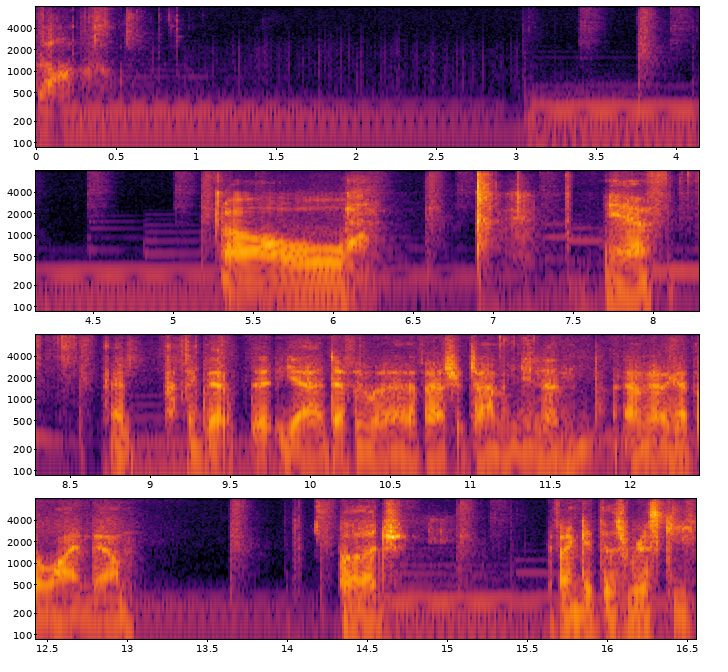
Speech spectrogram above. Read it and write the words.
Yeah. Oh. Yeah. I, I think that, that- yeah, I definitely would have had a faster time than you did. I, mean, I got the line down. Fudge. If I can get this risky.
